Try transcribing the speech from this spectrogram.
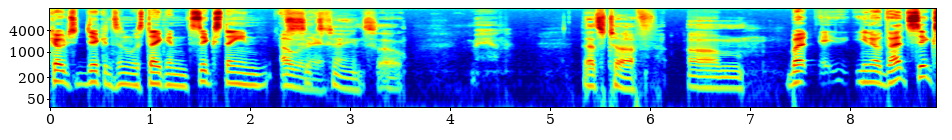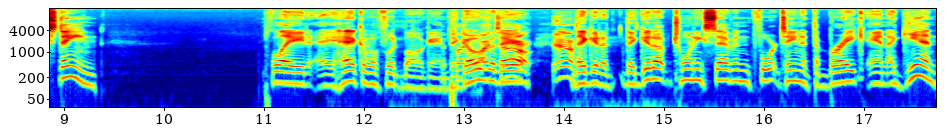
Coach Dickinson was taking 16 over there. 16. So, man, that's tough. Um, But eh, you know that 16 played a heck of a football game. They played go over there. Yeah. They get a they get up 27-14 at the break and again,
